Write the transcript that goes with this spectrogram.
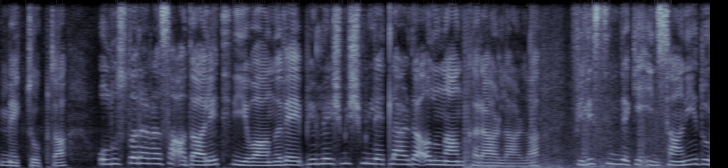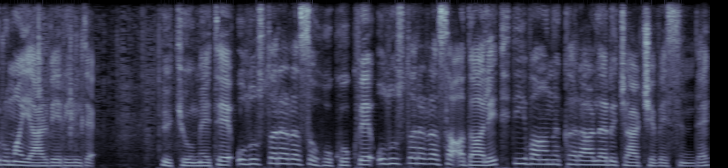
Mektupta Uluslararası Adalet Divanı ve Birleşmiş Milletler'de alınan kararlarla Filistin'deki insani duruma yer verildi. Hükümete uluslararası hukuk ve uluslararası adalet divanı kararları çerçevesinde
